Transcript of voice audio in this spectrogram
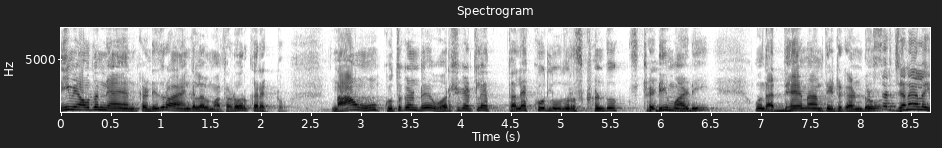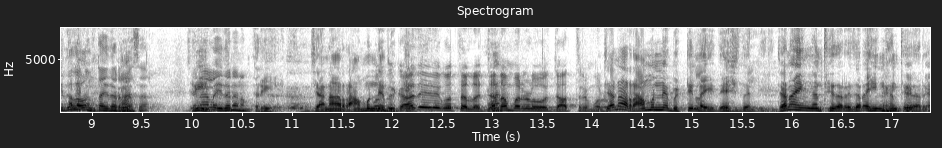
ನೀವು ಯಾವುದನ್ನು ನ್ಯಾಯ ಅಂದ್ಕೊಂಡಿದ್ರು ಆ ಆ್ಯಂಗಲಲ್ಲಿ ಮಾತಾಡೋರು ಕರೆಕ್ಟು ನಾವು ಕುತ್ಕೊಂಡು ವರ್ಷಗಟ್ಟಲೆ ತಲೆ ಕೂದಲು ಉದುರಿಸ್ಕೊಂಡು ಸ್ಟಡಿ ಮಾಡಿ ಒಂದು ಅಧ್ಯಯನ ಅಂತ ಇಟ್ಕೊಂಡು ಸರ್ ಜನ ಎಲ್ಲ ಇದೆಲ್ಲ ಅಂತ ಇದಾರಲ್ಲ ಸರ್? ಜನ ರೀ ರಾಮನ್ನೇ ಬಿಟ್ಟಿಲ್ಲ ಬಿಟ್ಟು ಗಾದೆ ಇದೆ ಗೊತ್ತಲ್ಲ ಜನ ಮರಳು ಜಾತ್ರೆ ಮರಳು. ಜನ ರಾಮನ್ನೇ ಬಿಟ್ಟಿಲ್ಲ ಈ ದೇಶದಲ್ಲಿ. ಜನ ಹಿಂಗಂತಿದ್ದಾರೆ ಜನ ಹಿಂಗಂತಿದ್ದಾರೆ.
